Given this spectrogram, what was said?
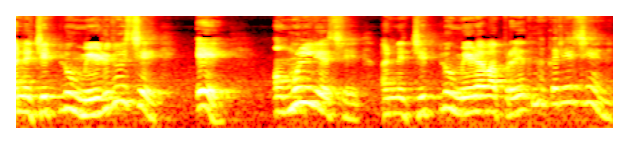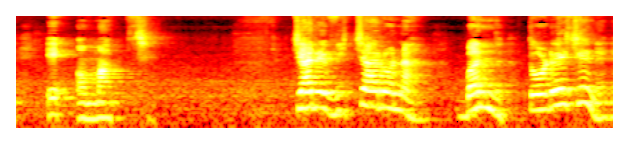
અને જેટલું મેળવ્યું છે એ અમૂલ્ય છે અને જેટલું મેળવવા પ્રયત્ન કરીએ છીએ ને એ અમાપ છે. જ્યારે વિચારોના બંધ તોડે છે ને,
